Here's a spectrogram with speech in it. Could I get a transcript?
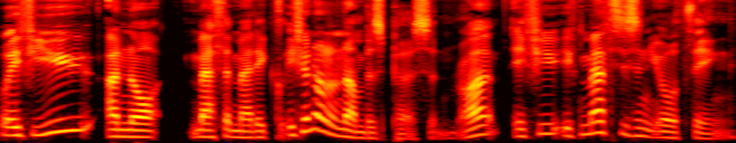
Well, if you are not mathematically if you're not a numbers person right if you if maths isn't your thing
